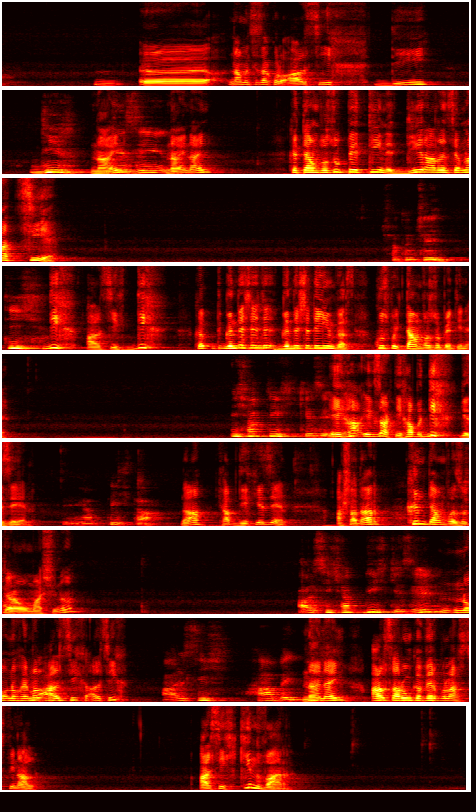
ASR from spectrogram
Uh, n-am înțeles acolo. Als ich die... Dir Nein? gesehen. Nein, nein? Că te-am văzut pe tine. Dir ar însemna ție. Și atunci e dich. Dich, als ich dich. Că gândește-te, gândește-te invers. Cum spui, te-am văzut pe tine? Ich hab dich gesehen. Ich ha, exact, ich habe dich gesehen. Ich hab dich da. Da? Ich habe dich gesehen. Așadar, când te-am văzut, eram în mașină. Als ich hab dich gesehen, No, noch einmal, Da. als ich, als ich. als ich habe dich. Nein, nein, als aruncă verbul la final. Als ich Kind war.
